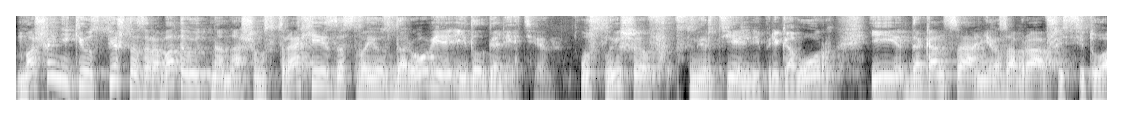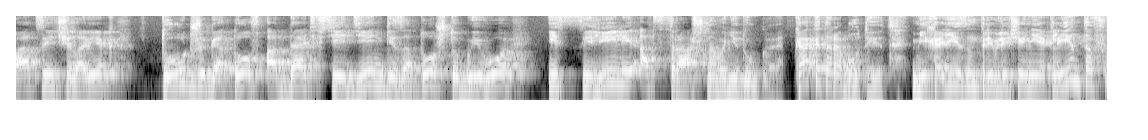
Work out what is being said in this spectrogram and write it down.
Мошенники успешно зарабатывают на нашем страхе за свое здоровье и долголетие услышав смертельный приговор и до конца не разобравшись в ситуации, человек тут же готов отдать все деньги за то, чтобы его исцелили от страшного недуга. Как это работает? Механизм привлечения клиентов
